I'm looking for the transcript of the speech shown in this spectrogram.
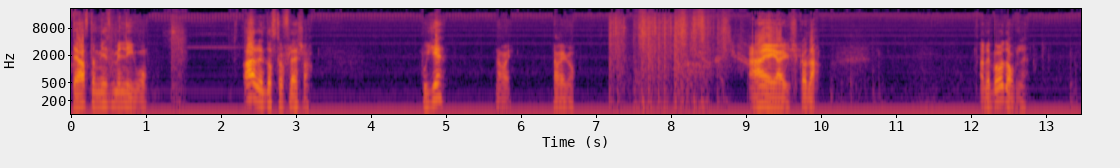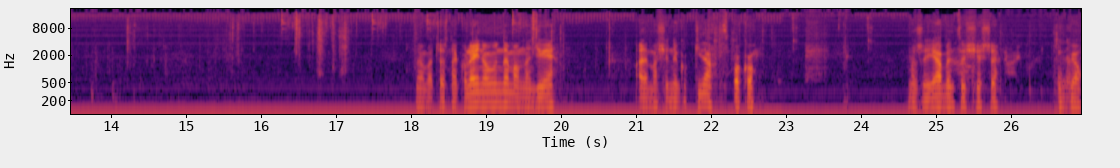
Teraz to mnie zmyliło. Ale dostał flesza. Pójdzie? Dawaj. Dawaj go. Ajajaj, szkoda. Ale było dobrze. Dobra, czas na kolejną rundę, mam nadzieję. Ale masz jednego killa, spoko. Może ja bym coś jeszcze ugrał.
